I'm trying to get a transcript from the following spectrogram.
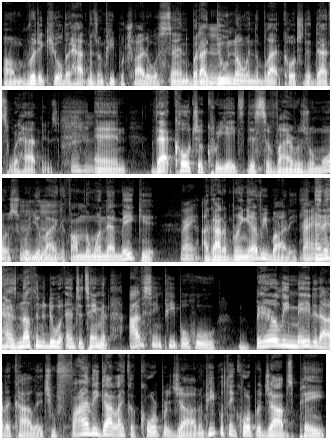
um, ridicule that happens when people try to ascend, but I do know in the black culture that that's what happens, and that culture creates this survivor's remorse where you're like, if I'm the one that make it, right. I got to bring everybody. Right. And it has nothing to do with entertainment. I've seen people who barely made it out of college who finally got like a corporate job. And people think corporate jobs pay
